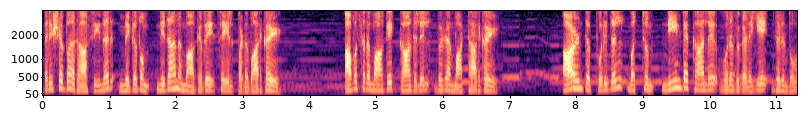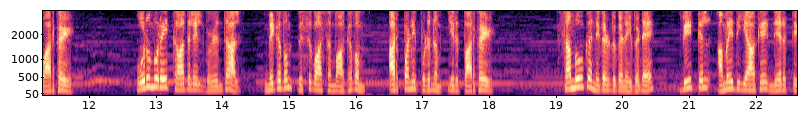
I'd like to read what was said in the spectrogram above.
ரிஷப ராசியினர் மிகவும் நிதானமாகவே செயல்படுவார்கள். அவசரமாக காதலில் விழமாட்டார்கள். ஆழ்ந்த புரிதல் மற்றும் நீண்ட கால உறவுகளையே விரும்புவார்கள். ஒருமுறை காதலில் விழுந்தால் மிகவும் விசுவாசமாகவும் அர்ப்பணிப்புடனும் இருப்பார்கள். சமூக நிகழ்வுகளை விட வீட்டில் அமைதியாக நேரத்தை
